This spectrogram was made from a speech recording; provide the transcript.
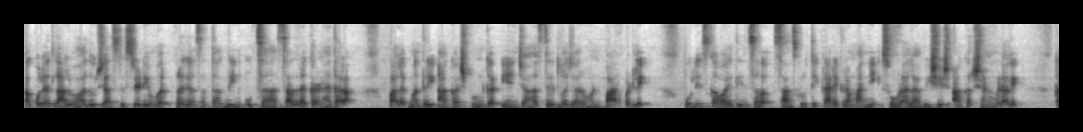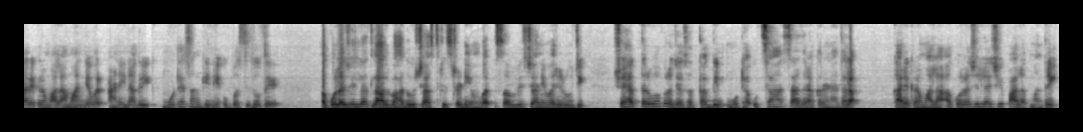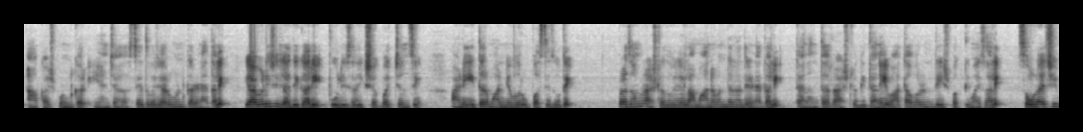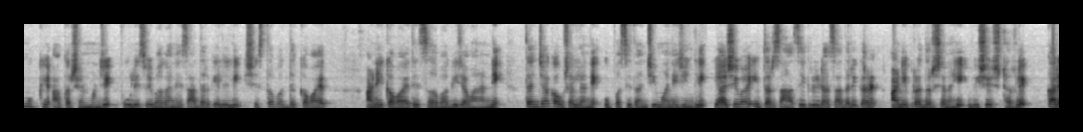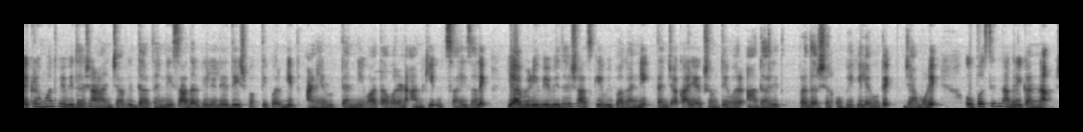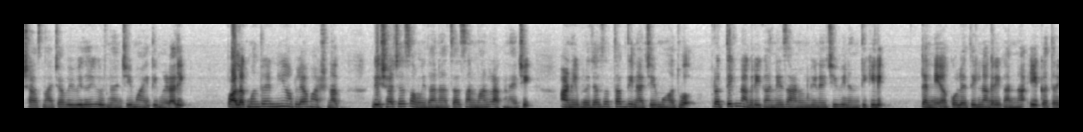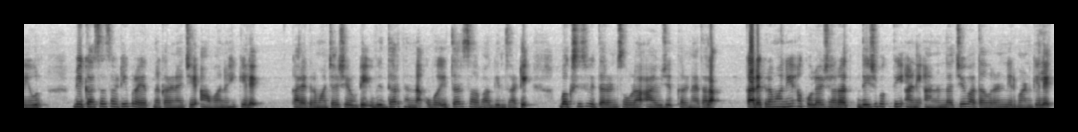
अकोल्यात लाल बहादूर शास्त्री स्टेडियमवर प्रजासत्ताक दिन उत्साहात साजरा करण्यात आला. पालकमंत्री आकाश फुंडकर यांच्या हस्ते ध्वजारोहण पार पडले. पोलीस कवायतींसह सांस्कृतिक कार्यक्रमांनी सोहळ्याला विशेष आकर्षण मिळाले. कार्यक्रमाला मान्यवर आणि नागरिक मोठ्या संख्येने उपस्थित होते. अकोला जिल्ह्यात लालबहादूर शास्त्री स्टेडियमवर सव्वीस जानेवारी रोजी शहात्तरवा प्रजासत्ताक दिन मोठ्या उत्साहात साजरा करण्यात आला. कार्यक्रमाला अकोला जिल्ह्याचे पालकमंत्री आकाश पुणकर यांच्या हस्ते ध्वजारोहण करण्यात आले. यावेळी जिल्हाधिकारी पोलीस अधीक्षक बच्चन सिंग आणि इतर मान्यवर उपस्थित होते. प्रथम राष्ट्रध्वजाला मानवंदना देण्यात आली. त्यानंतर राष्ट्रगीताने वातावरण देशभक्तिमय झाले. सोहळ्याचे मुख्य आकर्षण म्हणजे पोलीस विभागाने सादर केलेली शिस्तबद्ध कवायत आणि कवायतीत सहभागी जवानांनी त्यांच्या कौशल्याने उपस्थितांची मने जिंकली. याशिवाय इतर साहसी क्रीडा सादरीकरण आणि प्रदर्शनही विशेष ठरले. कार्यक्रमात विविध शाळांच्या विद्यार्थ्यांनी सादर केलेले देशभक्तीपर गीत आणि नृत्यांनी वातावरण आणखी उत्साही झाले. यावेळी विविध शासकीय विभागांनी त्यांच्या कार्यक्षमतेवर आधारित प्रदर्शन उभे केले होते. ज्यामुळे उपस्थित नागरिकांना शासनाच्या विविध योजनांची माहिती मिळाली. पालकमंत्र्यांनी आपल्या भाषणात देशाच्या संविधानाचा सन्मान राखण्याची आणि प्रजासत्ताक दिनाचे महत्त्व प्रत्येक नागरिकांनी जाणून घेण्याची विनंती केली. त्यांनी अकोल्यातील नागरिकांना एकत्र येऊन विकासासाठी प्रयत्न करण्याचे आवाहनही केले. कार्यक्रमाच्या शेवटी विद्यार्थ्यांना व इतर सहभागींसाठी बक्षीस वितरण सोहळा आयोजित करण्यात आला. कार्यक्रमाने अकोला शहरात देशभक्ती आणि आनंदाचे वातावरण निर्माण केले.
